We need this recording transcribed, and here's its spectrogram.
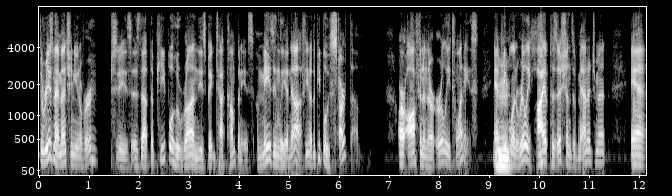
the reason I mention universities is that the people who run these big tech companies, amazingly enough, you know, the people who start them are often in their early 20s and mm. people in really high positions of management and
